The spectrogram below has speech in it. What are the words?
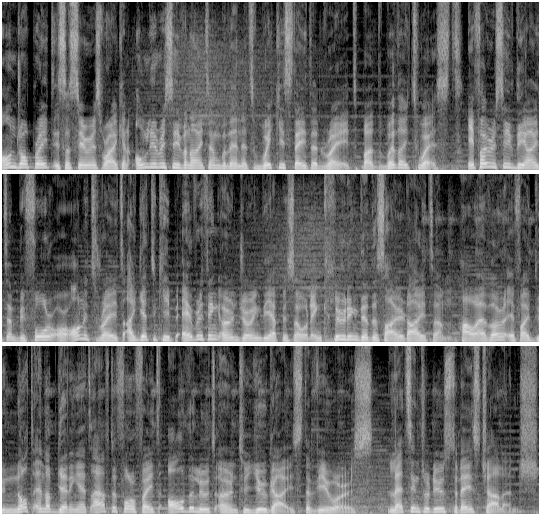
On Drop Rate is a series where I can only receive an item within its wiki stated rate, but with a twist. If I receive the item before or on its rate, I get to keep everything earned during the episode, including the desired item. However, if I do not end up getting it, I have to forfeit all the loot earned to you guys, the viewers. Let's introduce today's challenge.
